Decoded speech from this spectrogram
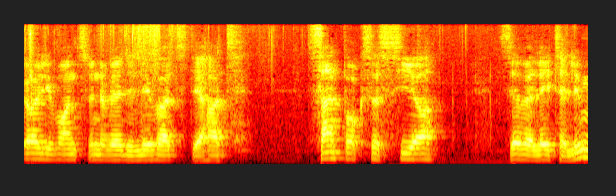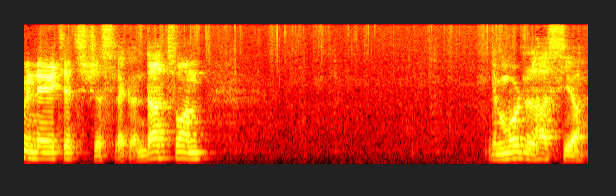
early ones when they were delivered they had sandboxes here. They were later eliminated just like on that one. The model has here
